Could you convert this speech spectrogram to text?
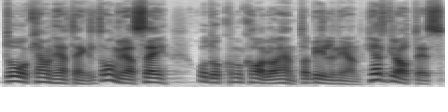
då kan man helt enkelt ångra sig och då kommer Karla och hämta bilen igen helt gratis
